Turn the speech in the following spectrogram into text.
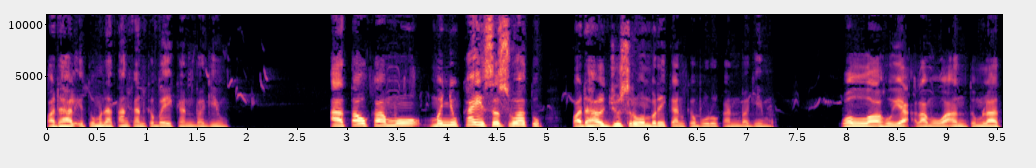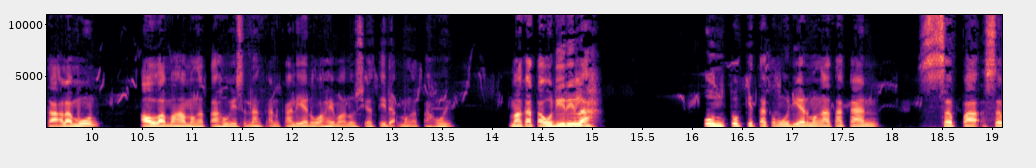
padahal itu mendatangkan kebaikan bagimu. Atau kamu menyukai sesuatu padahal justru memberikan keburukan bagimu. Wallahu ya'lamu wa antum la ta'lamun. Allah Maha mengetahui sedangkan kalian wahai manusia tidak mengetahui. Maka tahu dirilah untuk kita kemudian mengatakan sepa, se,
